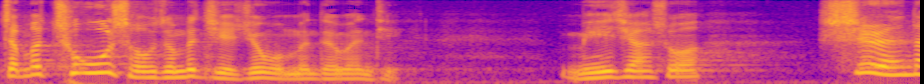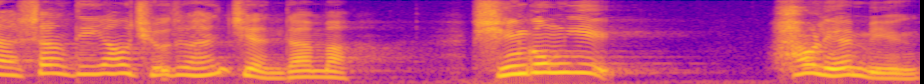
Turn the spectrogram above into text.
怎么出手，怎么解决我们的问题。弥迦说：“世人呐，上帝要求的很简单嘛，行公义，好怜悯。”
